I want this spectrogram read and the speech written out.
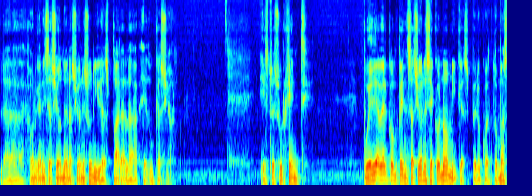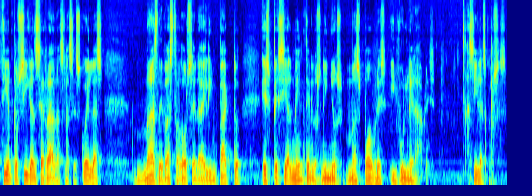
la Organización de Naciones Unidas para la Educación. esto es urgente. Puede haber compensaciones económicas, pero cuanto más tiempo sigan cerradas las escuelas, más devastador será el impacto, especialmente en los niños más pobres y vulnerables. Así las cosas.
